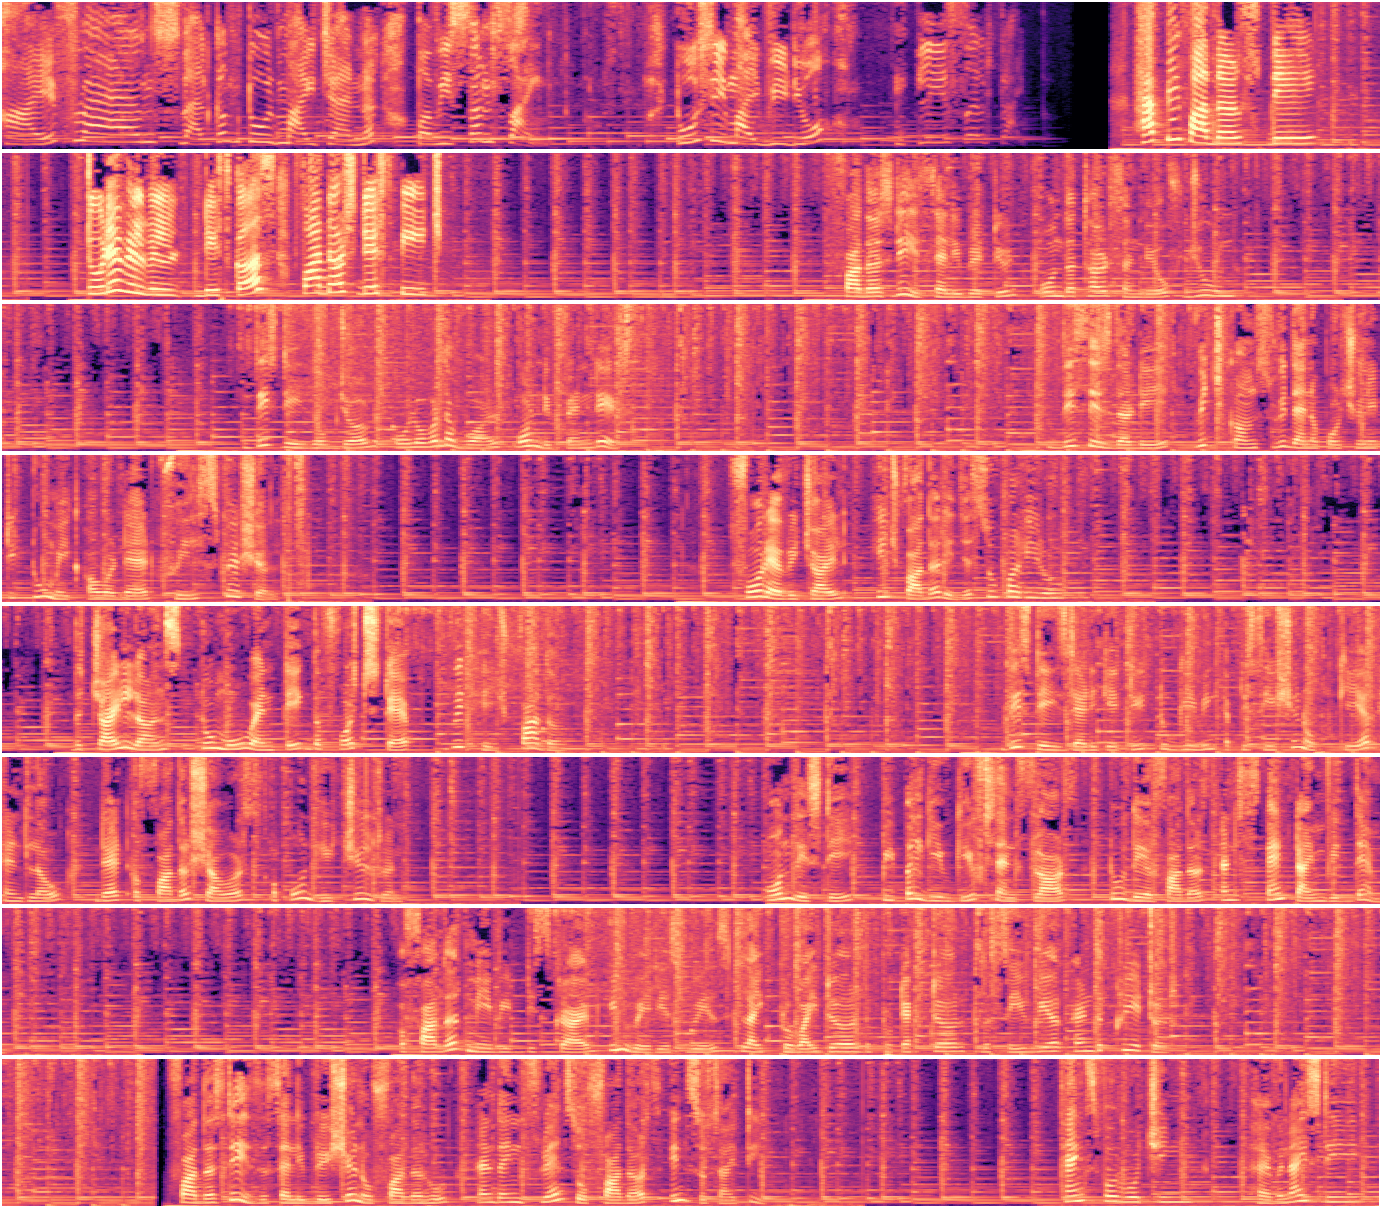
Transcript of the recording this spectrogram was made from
Hi friends, welcome to my channel Pavi Sunshine. To see my video, please subscribe. Happy Father's Day. Today we will discuss Father's Day speech. Father's Day is celebrated on the third Sunday of June. This day is observed all over the world on different dates. This is the day which comes with an opportunity to make our dad feel special. For every child, his father is a superhero. The child learns to move and take the first step with his father. This day is dedicated to giving appreciation of care and love that a father showers upon his children. On this day, people give gifts and flowers to their fathers and spend time with them. A father may be described in various ways like provider, the protector, the savior, and the creator. Father's Day is a celebration of fatherhood and the influence of fathers in society. Thanks for watching. Have a nice day.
